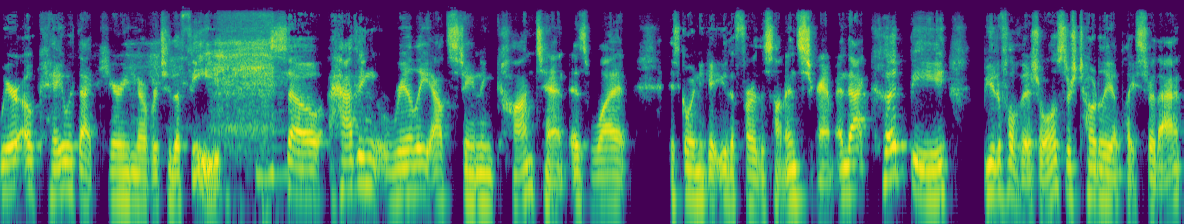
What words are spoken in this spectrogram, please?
we're okay with that carrying over to the feed. Mm-hmm. So having really outstanding content is what is going to get you the furthest on Instagram. And that could be beautiful visuals. There's totally a place for that.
